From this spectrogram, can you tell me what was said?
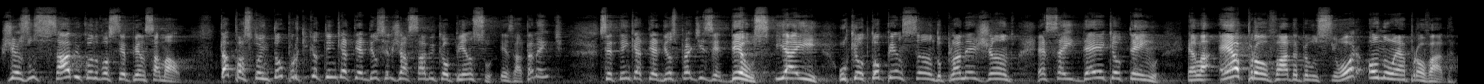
Jesus sabe quando você pensa mal. Tá, pastor, então por que eu tenho que ir até Deus se ele já sabe o que eu penso? Exatamente. Você tem que ir até Deus para dizer: Deus, e aí, o que eu estou pensando, planejando, essa ideia que eu tenho, ela é aprovada pelo Senhor ou não é aprovada?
